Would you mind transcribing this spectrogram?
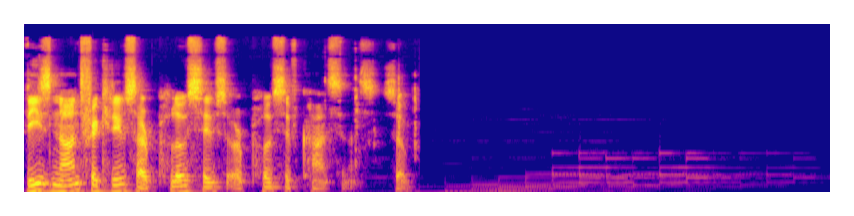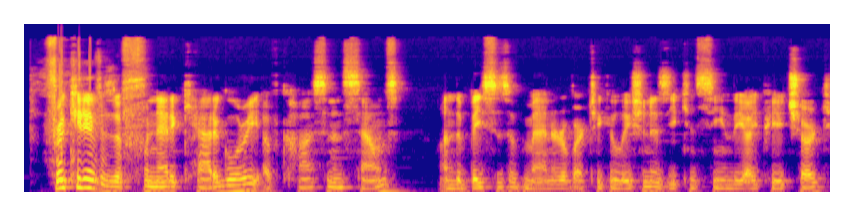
These non-fricatives are plosives or plosive consonants. So Fricative is a phonetic category of consonant sounds on the basis of manner of articulation as you can see in the IPA chart.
